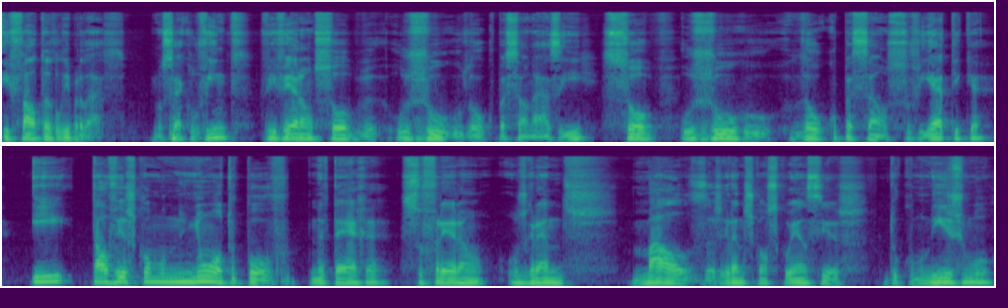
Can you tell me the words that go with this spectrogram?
e falta de liberdade. No século XX, viveram sob o jugo da ocupação nazi, sob o jugo da ocupação soviética e, talvez como nenhum outro povo na Terra, sofreram os grandes males, as grandes consequências do comunismo,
